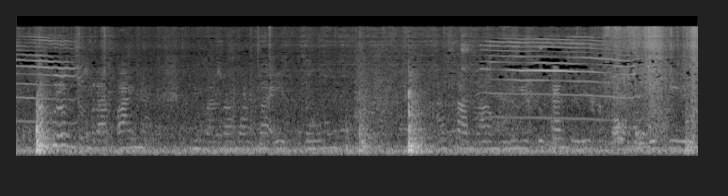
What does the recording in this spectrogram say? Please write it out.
seberapanya. Di mana-mana itu asam lambung itu kan dari sedikit.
